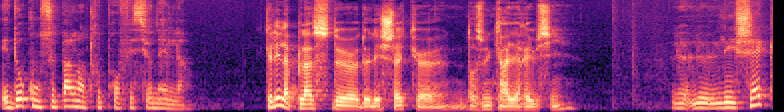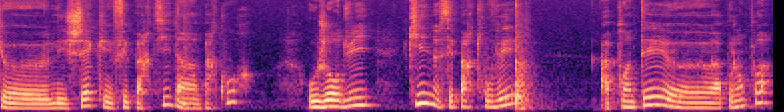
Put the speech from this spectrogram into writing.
Et donc, on se parle entre professionnels. Quelle est la place de, de l'échec euh, dans une carrière réussie? L'échec, l'échec fait partie d'un parcours. Aujourd'hui, qui ne s'est pas retrouvé à pointer à Pôle emploi?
